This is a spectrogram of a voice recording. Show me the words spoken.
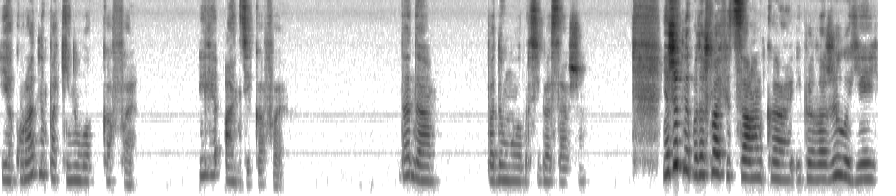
и аккуратно покинула кафе. Или антикафе. Да-да, подумала про себя Саша. Неожиданно подошла официантка и предложила ей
